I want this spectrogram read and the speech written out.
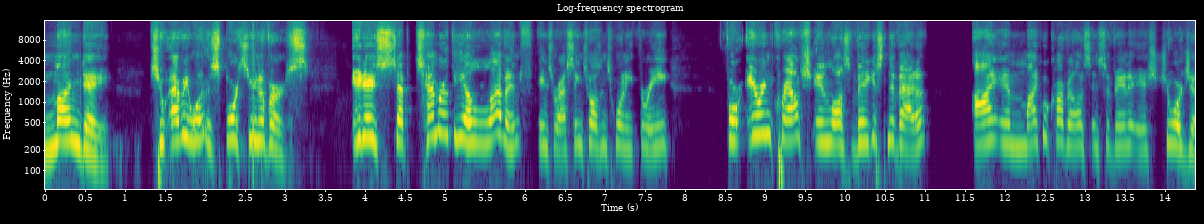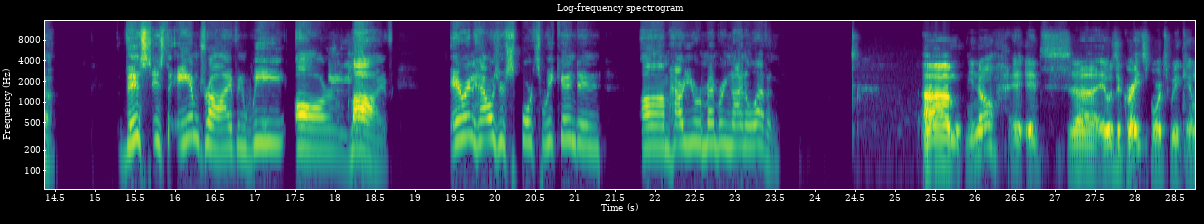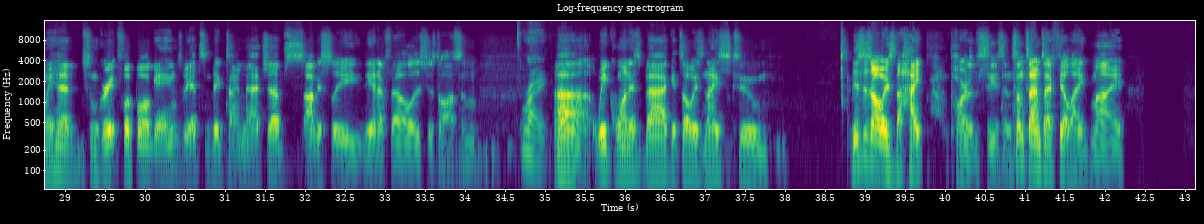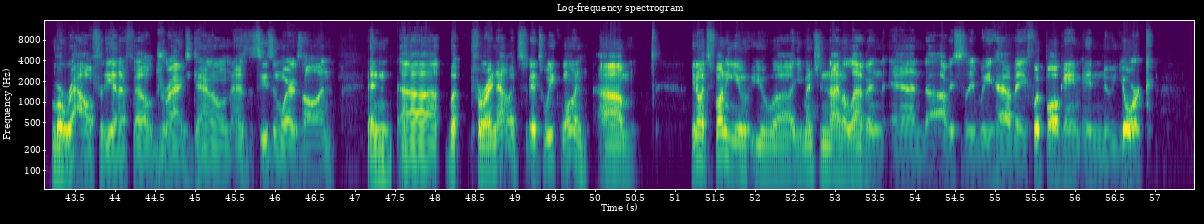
Monday to everyone in the sports universe. It is September the 11th, interesting, 2023. For Aaron Crouch in Las Vegas, Nevada, I am Michael Carvelis in Savannah Ish, Georgia. This is the AM Drive, and we are live. Aaron, how was your sports weekend, and um, how are you remembering 9 11? Um, you know, it, it's uh, it was a great sports weekend. We had some great football games. We had some big time matchups. Obviously, the NFL is just awesome. Right. Uh, week one is back. It's always nice to. This is always the hype part of the season. Sometimes I feel like my morale for the NFL drags down as the season wears on, and uh, but for right now, it's it's week one. Um, you know, it's funny you you uh, you mentioned 9/11, and uh, obviously we have a football game in New York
